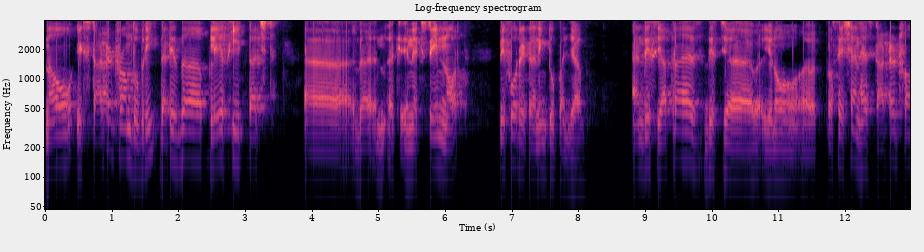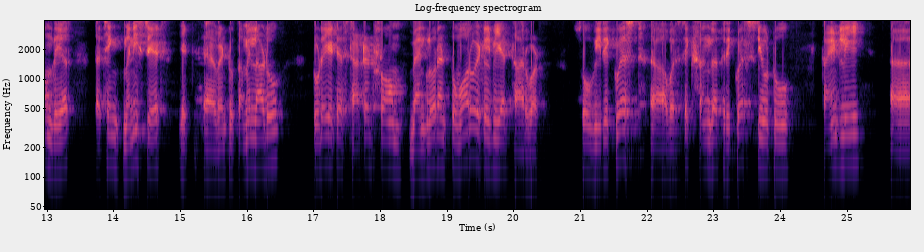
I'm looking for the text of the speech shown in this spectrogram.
now it started from dubri that is the place he touched uh, the in extreme north before returning to punjab. And this yatra has this uh, you know uh, procession has started from there touching many states. It uh, went to tamil nadu. Today it has started from bangalore and tomorrow it will be at dharwad so we request uh, our sikh sangat requests you to kindly uh,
